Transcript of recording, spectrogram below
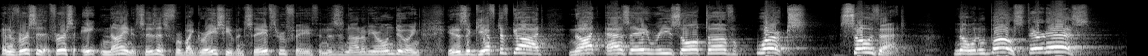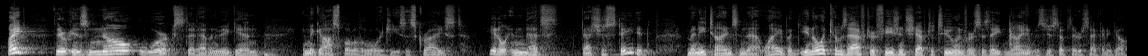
And in verses, verse 8 and 9, it says this For by grace you have been saved through faith, and this is not of your own doing. It is a gift of God, not as a result of works, so that no one will boast. There it is. Right? There is no works that happen to begin in the gospel of the Lord Jesus Christ. You know, and that's, that's just stated many times in that way. But you know what comes after Ephesians chapter 2 and verses 8 and 9? It was just up there a second ago.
